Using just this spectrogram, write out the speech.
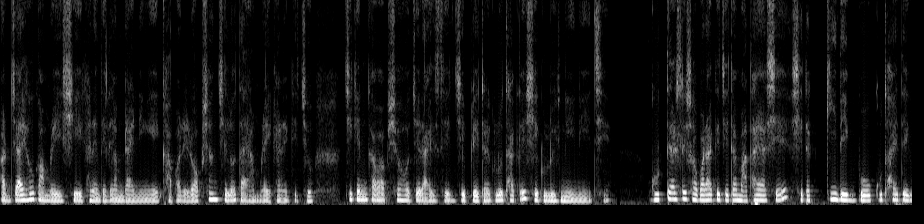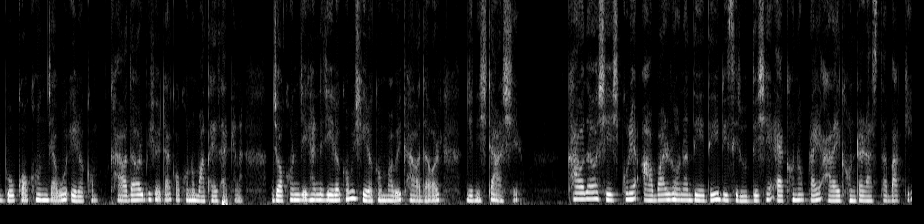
আর যাই হোক, আমরা এসে এখানে দেখলাম ডাইনিংয়ে খাবারের অপশান ছিল, তাই আমরা এখানে কিছু চিকেন কাবাব সহ যে রাইসের যে প্লেটারগুলো থাকলে সেগুলোই নিয়ে নিয়েছি। ঘুরতে আসলে সবার আগে যেটা মাথায় আসে সেটা কি দেখব, কোথায় দেখব, কখন যাব এরকম। খাওয়া দাওয়ার বিষয়টা কখনো মাথায় থাকে না। যখন যেখানে যেরকম সেরকমভাবে খাওয়া দাওয়ার জিনিসটা আসে। খাওয়া দাওয়া শেষ করে আবার রওনা দিয়ে দিই ডিসির উদ্দেশ্যে। এখনও প্রায় আড়াই ঘণ্টা রাস্তা বাকি।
